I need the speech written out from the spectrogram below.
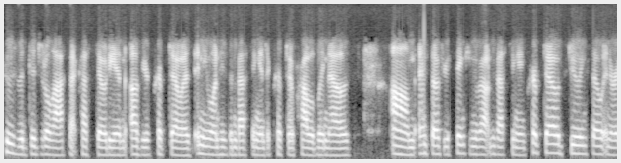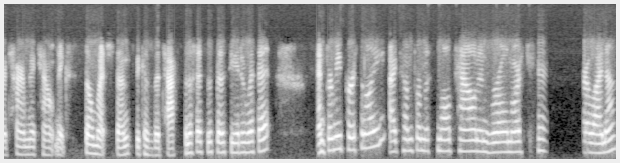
who's the digital asset custodian of your crypto, as anyone who's investing into crypto probably knows. Um, and so if you're thinking about investing in crypto, doing so in a retirement account makes so much sense because of the tax benefits associated with it. And for me personally, I come from a small town in rural North Carolina.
